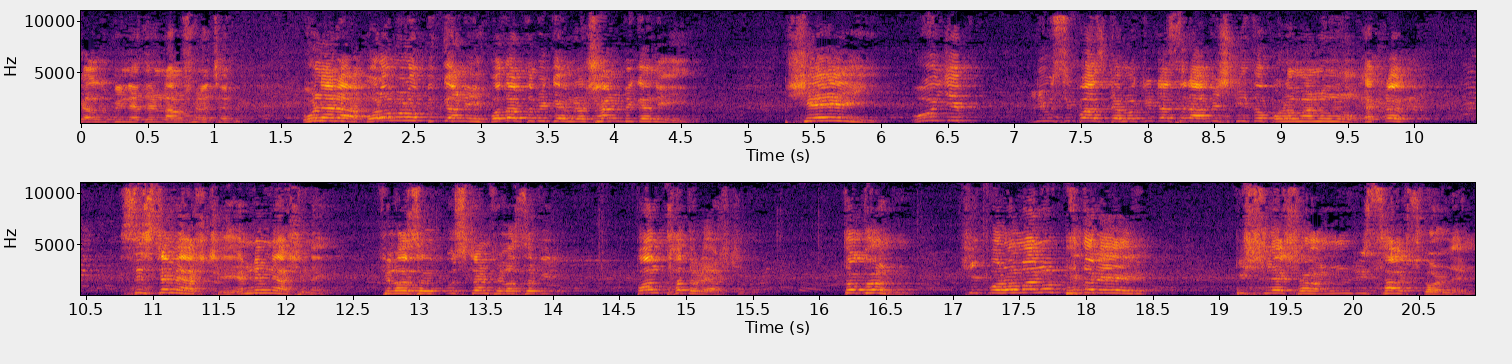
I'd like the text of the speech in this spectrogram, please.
ক্যালভিন এদের নাম শুনেছেন। ওনারা বড় বড় বিজ্ঞানী পদার্থ বিজ্ঞানী রসায়ন বিজ্ঞানী। সেই ওই যে লিউসিপাস ডেমোক্রিটাসের আবিষ্কৃত পরমাণু একটা সিস্টেমে আসছে, এমনি এমনি আসে নাই। ফিলসফি ওয়েস্টার্ন ফিলসফি পন্থা ধরে আসছে। তখন সেই পরমাণুর ভিতরে বিশ্লেষণ রিসার্চ করলেন?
